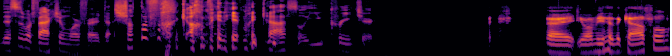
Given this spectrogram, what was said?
This is what faction warfare does. Shut the fuck up and hit my castle, you creature. Alright, you want me to hit the castle?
